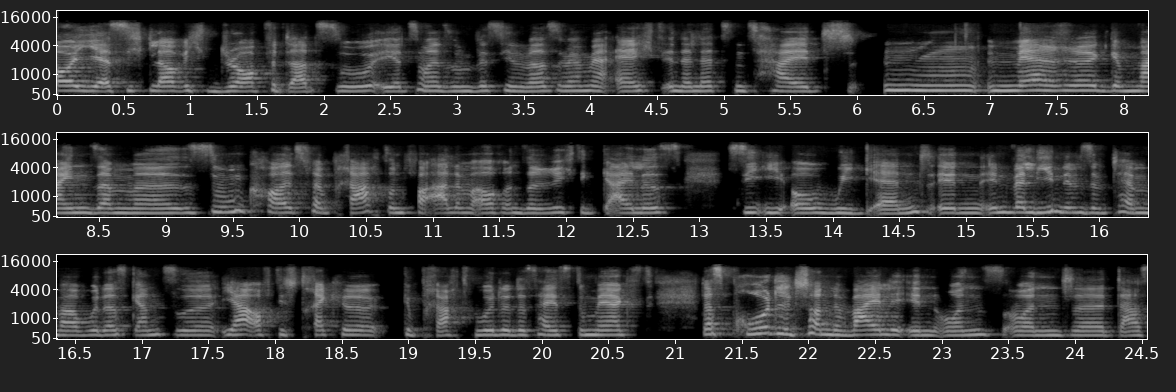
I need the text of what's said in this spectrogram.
Oh yes, ich glaube, ich droppe dazu jetzt mal so ein bisschen was. Wir haben ja echt in der letzten Zeit mm, mehrere gemeinsame Zoom-Calls verbracht und vor allem auch unser richtig geiles CEO-Weekend in, in Berlin im September, wo das Ganze ja auf die Strecke gebracht wurde. Das heißt, du merkst, das brodelt schon eine Weile in uns und äh, das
